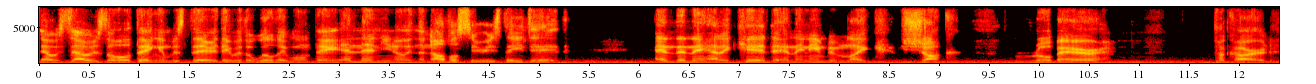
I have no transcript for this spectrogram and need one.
that was that was the whole thing. It was there. They were the will they won't they. And then you know in the novel series they did, and then they had a kid and they named him like Jacques Robert Picard,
